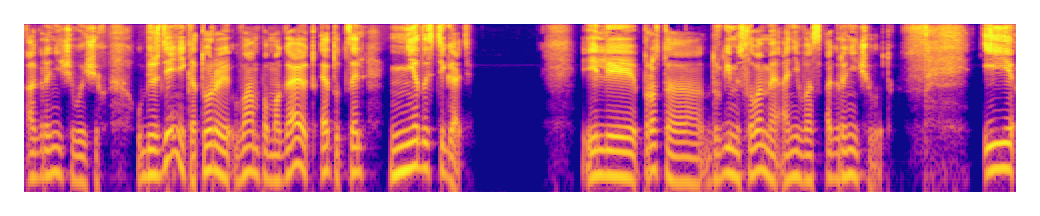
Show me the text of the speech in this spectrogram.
ограничивающих убеждений, которые вам помогают эту цель не достигать или просто, другими словами, они вас ограничивают. И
